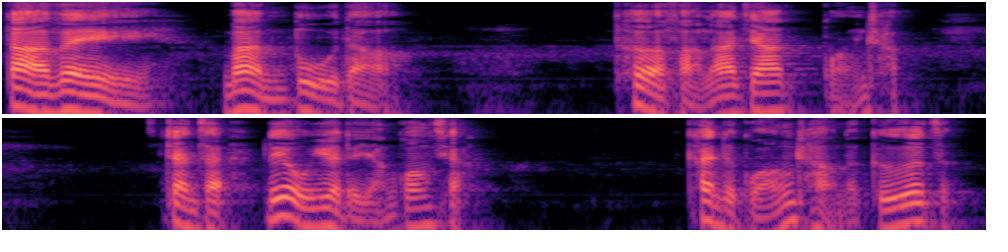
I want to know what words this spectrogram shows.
大卫漫步到特法拉加广场，站在六月的阳光下，看着广场的鸽子。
